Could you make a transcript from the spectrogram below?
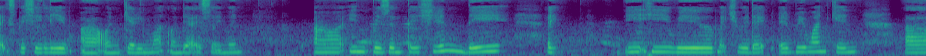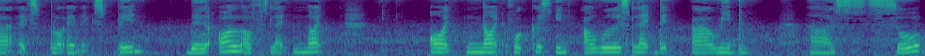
especially uh, on carry mark on their assignment uh, in presentation they eh, he, he will make sure that everyone can uh, explore and explain the all of like not or not focus in our slide that uh, we do uh, so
